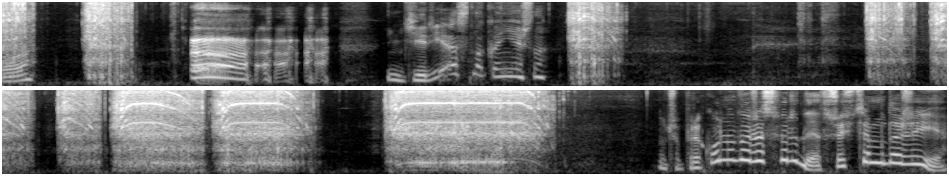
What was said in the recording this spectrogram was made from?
О. А, Інтересно, конечно. Ну що, прикольно даже свердлить, щось в цьому даже є.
